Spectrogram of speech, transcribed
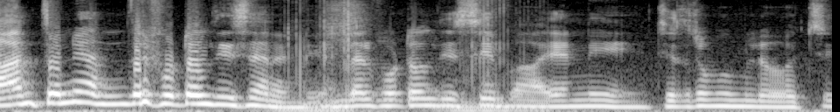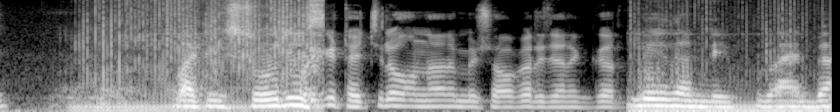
దాంతోనే అందరి ఫోటోలు తీశానండి అందరి ఫోటోలు తీసి అవన్నీ చిత్రభూమిలో వచ్చి వాటి స్టోరీస్ ఇప్పటికీ టచ్లో ఉన్నారు మీ షోకర్ జనక్ గారు? లేదండి. ఇప్పుడు ఆయన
